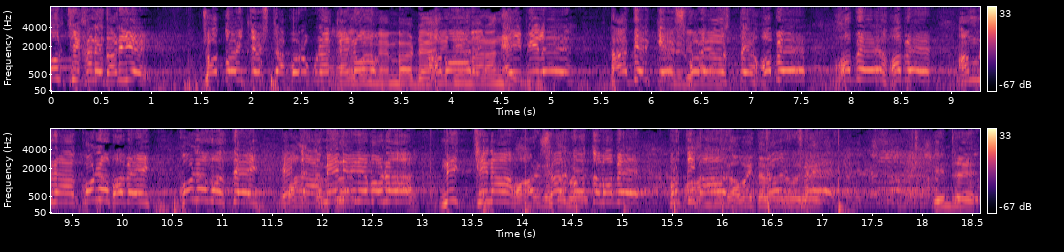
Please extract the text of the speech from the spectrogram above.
বলছি এখানে দাঁড়িয়ে যতই চেষ্টা করুক না কেন. এই বিলে তাদেরকে সরে আসতে হবে হবে হবে। আমরা কোনোভাবেই কোনো মতেই এটা মেনে নেব না নিচ্ছি না। சர்வத்தமாக பிரதிவாத் இன்று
